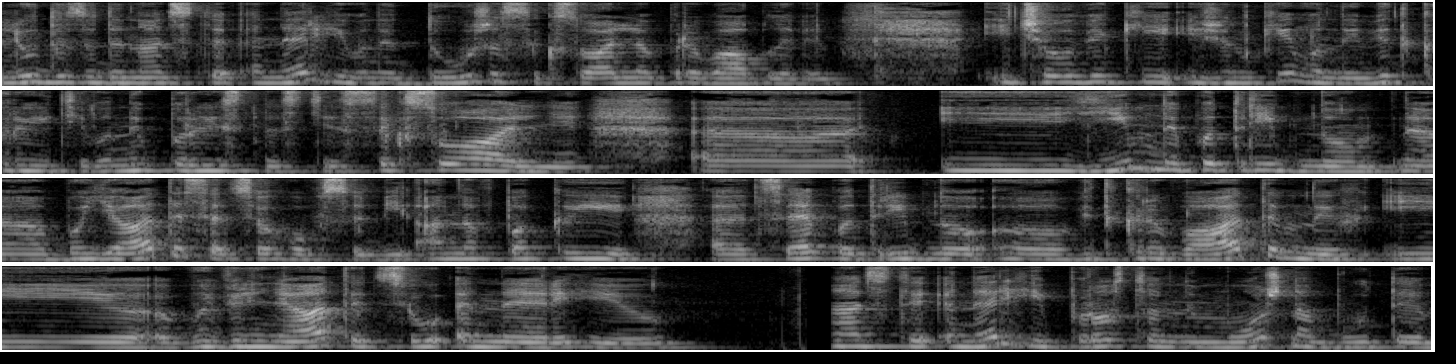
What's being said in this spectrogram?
Люди з 11 енергії вони дуже сексуально привабливі. І чоловіки, і жінки вони відкриті, вони пристрасті, сексуальні. Е, І їм не потрібно е, боятися цього в собі, а навпаки, е, це потрібно відкривати в них і вивільняти цю енергію. 12 енергії просто не можна бути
